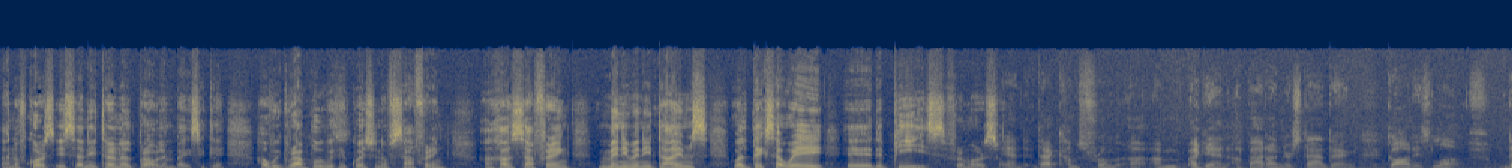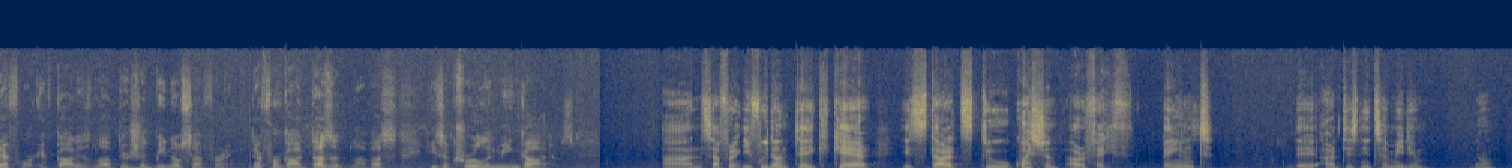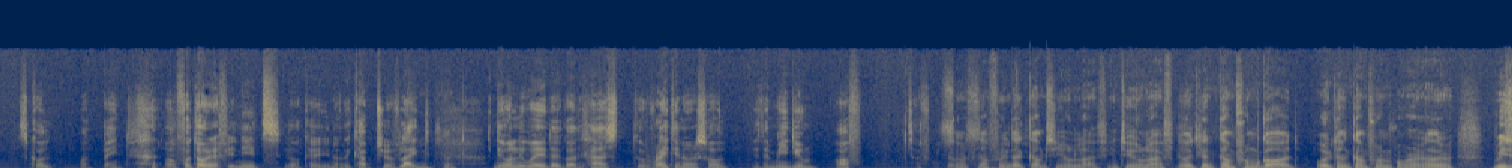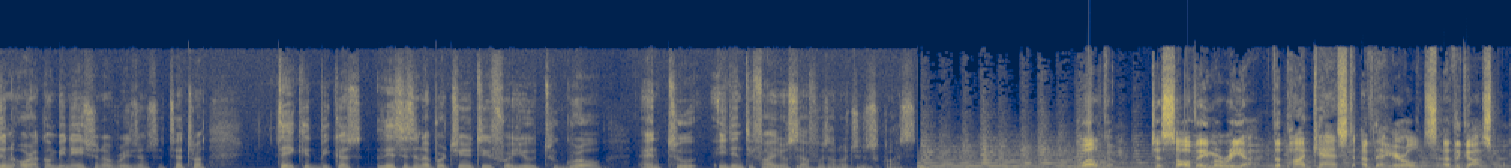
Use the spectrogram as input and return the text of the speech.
And of course, it's an eternal problem, basically. How we grapple with the question of suffering and how suffering, many, many times, well, takes away uh, the peace from our soul. And that comes from, uh, um, again, a bad understanding. God is love. Therefore, if God is love, there should be no suffering. Therefore, God doesn't love us. He's a cruel and mean God. And suffering, if we don't take care, it starts to question our faith. Paint, the artist needs a medium, no? It's called what, paint. well, photography needs, okay, you know, the capture of light. Right. The only way that God has to write in our soul is the medium of suffering. Suffering, suffering that comes in your life, into your life. You know, it can come from God, or it can come from for another reason, or a combination of reasons, etc. Take it because this is an opportunity for you to grow and to identify yourself with the Lord Jesus Christ. Welcome to Salve Maria, the podcast of the Heralds of the Gospel.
